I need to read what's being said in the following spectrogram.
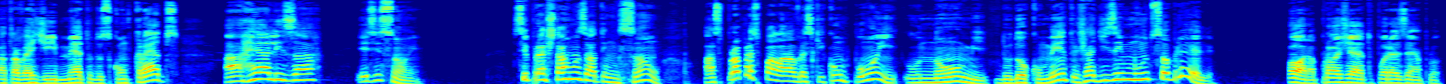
através de métodos concretos, a realizar esse sonho. Se prestarmos atenção, as próprias palavras que compõem o nome do documento já dizem muito sobre ele. Ora, projeto, por exemplo,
